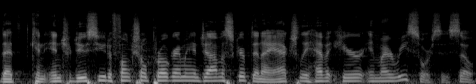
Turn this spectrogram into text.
that can introduce you to functional programming in JavaScript, and I actually have it here in my resources. So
